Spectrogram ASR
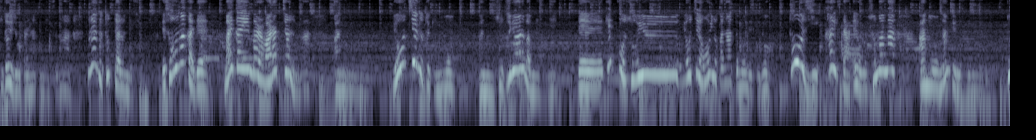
ひどい状態になってるんですがとりあえず取ってあるんですよ。でその中で毎回笑っちゃうのがあの幼稚園の時のあの卒業アルバムですね。で結構そういう幼稚園多いのかなと思うんですけど当時描いた絵をそのままあのなんていうんですかね透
